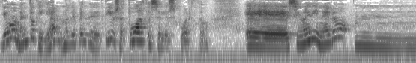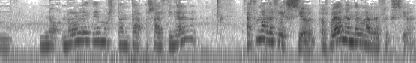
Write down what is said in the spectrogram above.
llega un momento que ya no depende de ti, o sea, tú haces el esfuerzo. Eh, si no hay dinero, mmm, no, no le demos tanta... O sea, al final, haz una reflexión. Os voy a mandar una reflexión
